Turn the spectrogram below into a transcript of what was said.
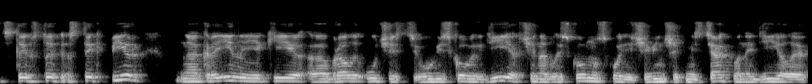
з тих з тих з тих пір е, країни, які е, брали участь у військових діях, чи на близькому сході, чи в інших місцях, вони діяли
